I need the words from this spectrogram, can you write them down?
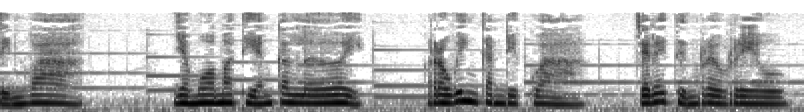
สินว่า อย่ามัวมาเถียงกันเลย เราวิ่งกันดีกว่า จะได้ถึงเร็วๆ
